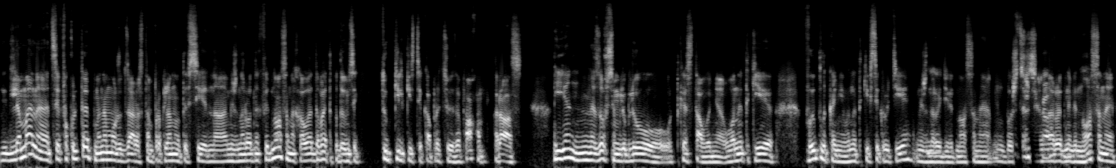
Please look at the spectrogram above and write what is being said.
для мене цей факультет мене можуть зараз там проклянути всі на міжнародних відносинах, але давайте подивимося ту кількість, яка працює за фахом. Раз. І я не зовсім люблю таке ставлення. Вони такі випликані, вони такі всі круті, міжнародні відносини, ну, бо ж це міжнародні відносини.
